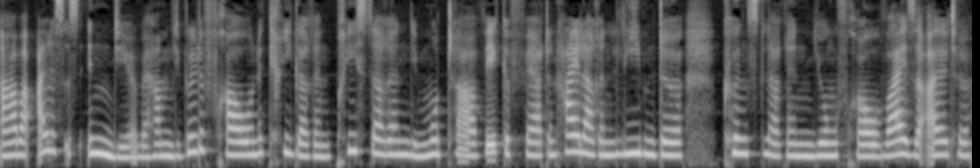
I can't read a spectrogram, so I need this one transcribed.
aber alles ist in dir. Wir haben die wilde Frau, eine Kriegerin, Priesterin, die Mutter, Weggefährtin, Heilerin, Liebende, Künstlerin, Jungfrau, weise Alte,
